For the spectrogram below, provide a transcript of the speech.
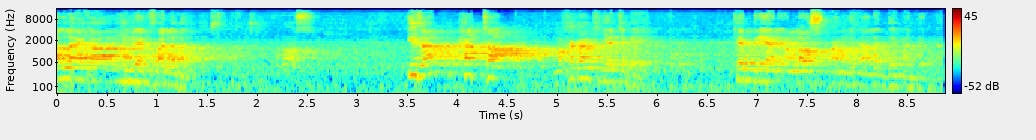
الله يغا يلك فالي غات خلاص اذا حتى ما كان كي يتكي كبريان الله سبحانه وتعالى ديما دليلي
